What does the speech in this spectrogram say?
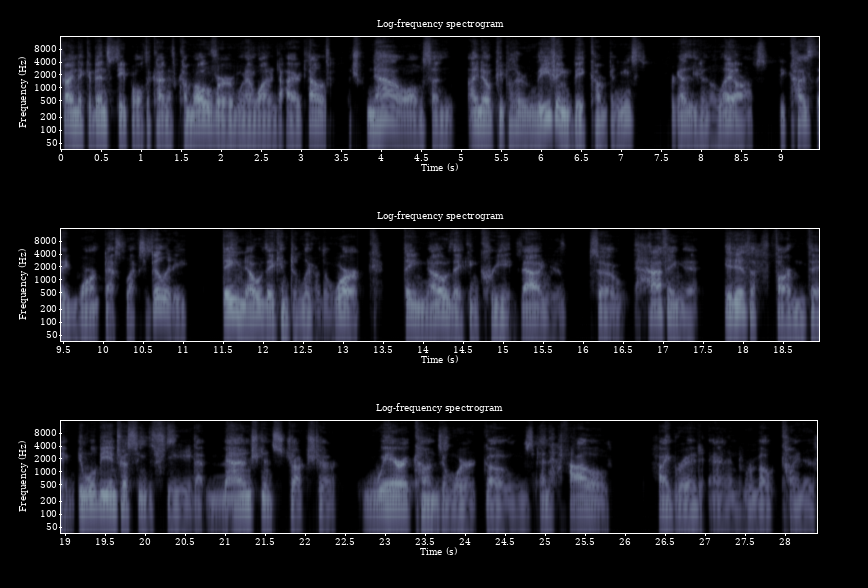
trying to convince people to kind of come over when I wanted to hire talent. Now, all of a sudden, I know people who are leaving big companies, forget even the layoffs, because they want that flexibility. They know they can deliver the work they know they can create value. So having it, it is a fun thing. It will be interesting to see that management structure, where it comes and where it goes, and how hybrid and remote kind of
